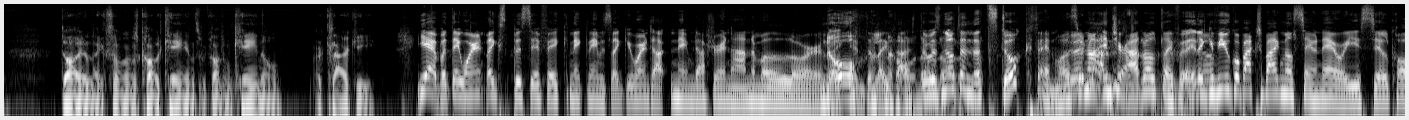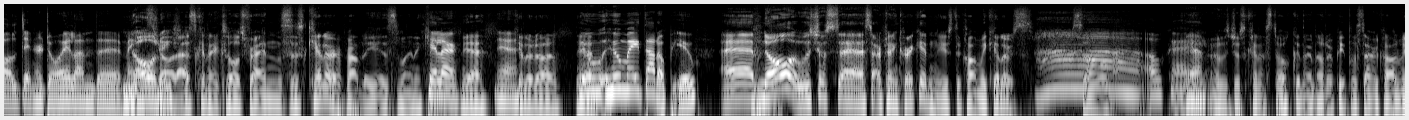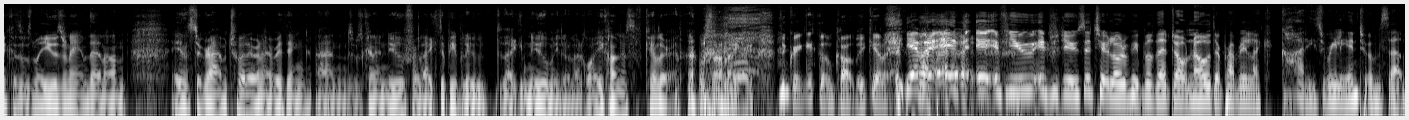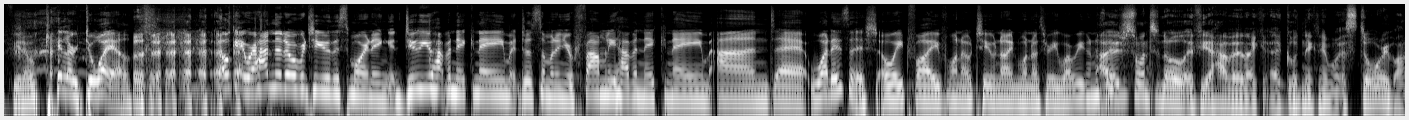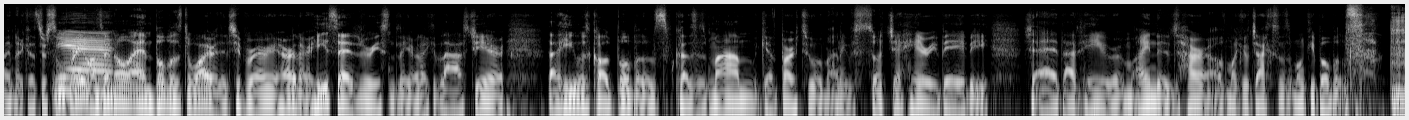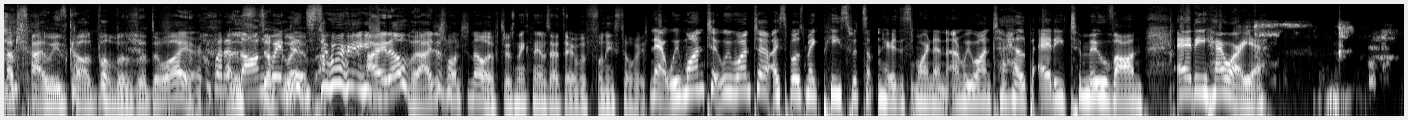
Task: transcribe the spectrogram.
Doyle. Like someone was called Keynes, we called him Kano or Clarky. Yeah, but they weren't like specific nicknames. Like you weren't a- named after an animal or No, like anything like no, that. no, there was no, nothing no, no. that stuck then, was there? Not no, into your adult life. Like if you go back to Bagnallstown now, are you still called Dinner Doyle on the main no, street? no, that was kind of close friends. This Killer probably is my nickname. Killer. yeah, Yeah. Killer Doyle. Yeah. Who who made that up? You? Um, no, it was just uh, I started playing cricket and used to call me Killers. Ah, okay. Yeah, it was just kind of stuck, and then other people started calling me because it was my username then on Instagram, Twitter, and everything, and it was kind of new for like the people who like knew me. They were like, "Why are you calling yourself Killer?" And I was like, "The cricket club called me Killer." Yeah, but it, it, if you introduce it to a lot of people that don't know, they're probably like, God, he's really into himself, you know? Killer Doyle. okay, we're handing it over to you this morning. Do you have a nickname? Does someone in your family have a nickname? And uh, what is it? 085 102 9103. What were you going to say? I just want to know if you have a like a good nickname with a story behind it because there's some great ones. I know um, Bubbles Dwyer, the Tipperary hurler, he said recently or like last year that he was called Bubbles because his mom gave birth to him and he was such a hairy baby uh, that he reminded her of Michael Jackson's Monkey Bubbles. That's how he's called Bubbles O'Dwyer. What a And it stuck long-winded story. I know, but I just want to know if there's nicknames out there with funny stories. Now we want to we want to I suppose make peace with something here this morning and we want to help Eddie to move on. Eddie, how are you?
